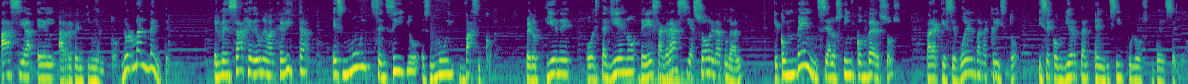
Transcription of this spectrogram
hacia el arrepentimiento. Normalmente, el mensaje de un evangelista es muy sencillo, es muy básico, pero tiene o está lleno de esa gracia sobrenatural que convence a los inconversos para que se vuelvan a Cristo y se conviertan en discípulos del Señor.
